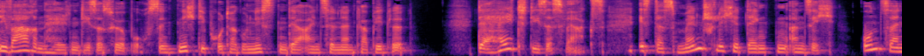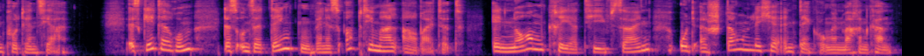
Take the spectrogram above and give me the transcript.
Die wahren Helden dieses Hörbuchs sind nicht die Protagonisten der einzelnen Kapitel, der Held dieses Werks ist das menschliche Denken an sich und sein Potenzial. Es geht darum, dass unser Denken, wenn es optimal arbeitet, enorm kreativ sein und erstaunliche Entdeckungen machen kann.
